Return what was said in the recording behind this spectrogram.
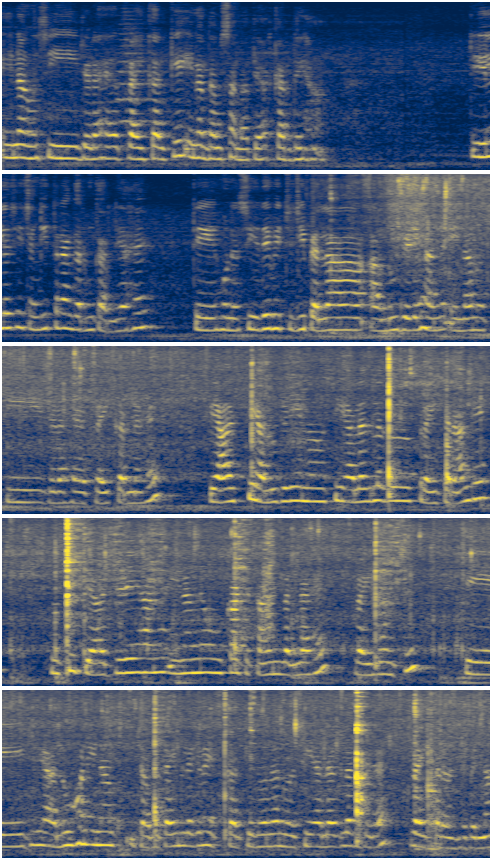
ਇਹਨਾਂ ਨੂੰ ਅਸੀਂ ਜਿਹੜਾ ਹੈ ਫਰਾਈ ਕਰਕੇ ਇਹਨਾਂ ਦਾ ਮਸਾਲਾ ਤਿਆਰ ਕਰਦੇ ਹਾਂ। ਤੇਲ ਅਸੀਂ ਚੰਗੀ ਤਰ੍ਹਾਂ ਗਰਮ ਕਰ ਲਿਆ ਹੈ ਤੇ ਹੁਣ ਅਸੀਂ ਇਹਦੇ ਵਿੱਚ ਜੀ ਪਹਿਲਾਂ ਆਲੂ ਜਿਹੜੇ ਹਨ, ਇਹਨਾਂ ਨੂੰ ਅਸੀਂ ਜਿਹੜਾ ਹੈ ਫਰਾਈ ਕਰਨਾ ਹੈ। ਪਿਆਜ਼ ਤੇ ਆਲੂ ਜਿਹੜੇ ਇਹਨਾਂ ਨੂੰ ਅਸੀਂ ਅਲੱਗ-ਅਲੱਗ ਫਰਾਈ ਕਰਾਂਗੇ। ਕਿਉਂਕਿ ਪਿਆਜ਼ ਜਿਹੜੇ ਹਨ, ਇਹਨਾਂ ਨੂੰ ਘੱਟ ਟਾਈਮ ਲੱਗਣਾ ਹੈ ਫਰਾਈ ਹੋਣ 'ਚ। ਤੇ ਜਿਹੜੇ ਆਲੂ ਹਨ, ਇਹਨਾਂ ਜ਼ਿਆਦਾ ਟਾਈਮ ਲੱਗਣਾ ਇਸ ਕਰਕੇ ਉਹਨਾਂ ਨੂੰ ਅਸੀਂ ਅਲੱਗ-ਅਲੱਗ ਜਿਹੜਾ ਫਰਾਈ ਕਰਾਂਗੇ ਪਹਿਲਾਂ।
